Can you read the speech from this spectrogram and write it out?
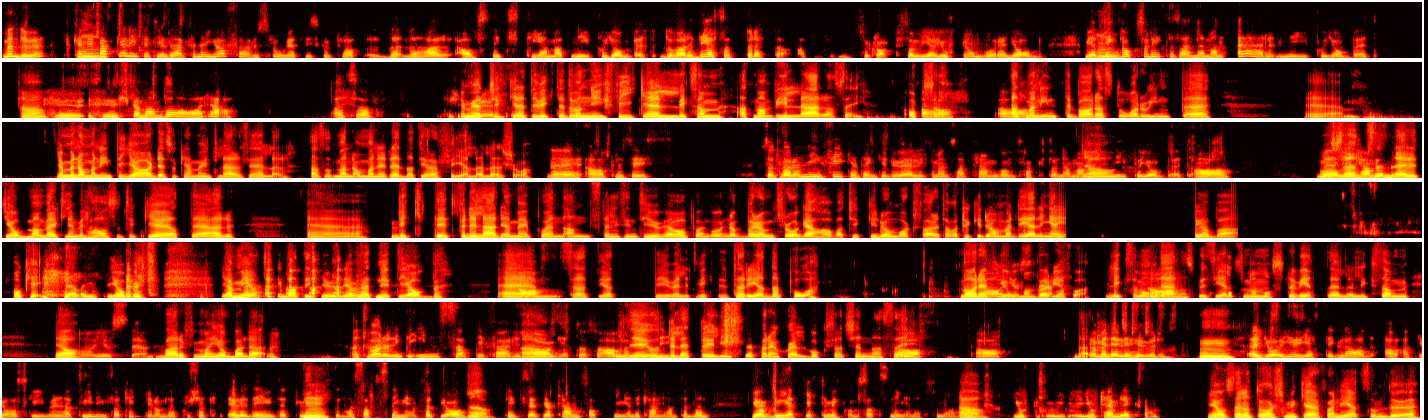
Men du, kan vi Mm. backa lite till det här? För när jag föreslog att vi skulle prata det, här avsnittstemat ny på jobbet, då var det dels att berätta att, såklart som vi har gjort nu om våra jobb. Men jag Mm. tänkte också lite så här, när man är ny på jobbet, Ja. hur, hur ska man vara? Alltså, förstår Ja, men du? jag tycker att det är viktigt att vara nyfiken, liksom att man vill lära sig också. ja, ja, Att man inte bara står och inte... ehm, ja, men om man inte gör det så kan man ju inte lära sig heller. Alltså att man, om man är rädd att göra fel eller så. Nej, ja precis. Så att vara nyfiken tänker du är liksom en sån här framgångsfaktor när man Ja. är ny på jobbet? Ja. och sen, kan- sen är det ett jobb man verkligen vill ha så tycker jag att det är eh, viktigt. För det lärde jag mig på en anställningsintervju jag var på en gång. Då började de fråga, "Jaha, vad tycker du om vårt företag? Vad tycker du om värderingar? Och jag bara, okej, det här var jättejobbigt. ja, men jag tycker bara att det är kul. Jag vill ha ett nytt jobb. Ja. Så att jag, det är väldigt viktigt att ta reda på vad det är för Ja, jobb man det. börjar på. Liksom om Ja. det är något speciellt som man måste veta eller liksom, ja, det. varför man jobbar där. Att vara lite insatt i företaget och så. Och det precis. underlättar ju lite för en själv också att känna sig Ja, ja, men eller hur? Mm. Jag är ju jätteglad att jag har skrivit den här tidningsartikeln om det här projektet. Eller det är ju inte ett projekt, Mm. den här satsningen. För att jag Ja. tänkte säga att jag kan satsningen, det kan jag inte. Men jag vet jättemycket om satsningen eftersom jag har Ja. gjort, gjort hemläxan. ja, och sen att du har så mycket erfarenhet som du...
